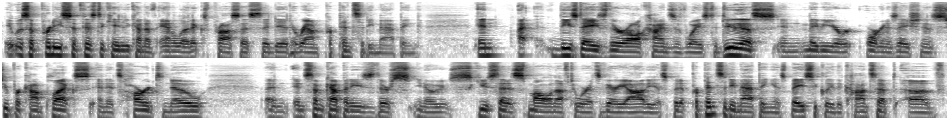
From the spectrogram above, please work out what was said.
it was a pretty sophisticated kind of analytics process they did around propensity mapping. And I, these days, there are all kinds of ways to do this, and maybe your organization is super complex and it's hard to know and in some companies there's you know SKU set is small enough to where it's very obvious but a propensity mapping is basically the concept of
